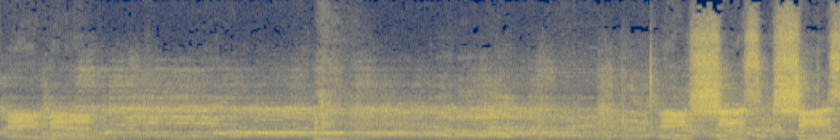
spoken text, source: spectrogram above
Hey man. hey, she's she's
